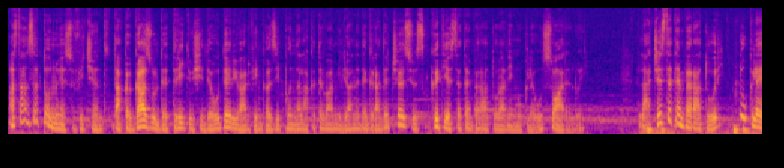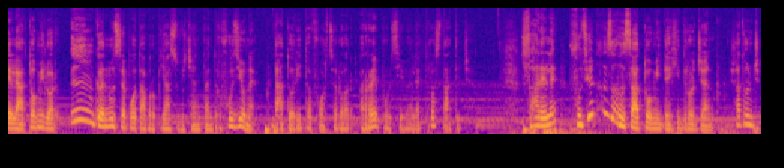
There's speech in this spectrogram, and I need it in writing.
Asta însă tot nu e suficient. Dacă gazul de tritiu și deuteriu ar fi încălzit până la câteva milioane de grade Celsius, cât este temperatura din nucleul Soarelui? La aceste temperaturi, nucleele atomilor încă nu se pot apropia suficient pentru fuziune, datorită forțelor repulsive electrostatice. Soarele funcționează însă atomii de hidrogen și atunci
